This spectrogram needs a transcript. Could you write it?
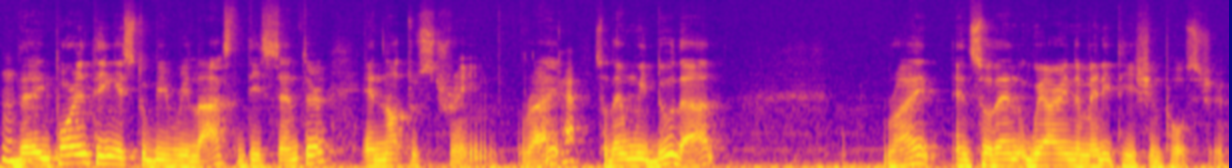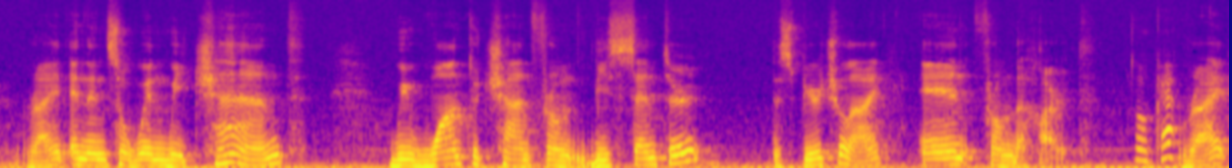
Mm-hmm. The important thing is to be relaxed at this center and not to strain, right? Okay. So then we do that, right? And so then we are in the meditation posture, right? And then so when we chant, we want to chant from this center, the spiritual eye, and from the heart okay. right?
